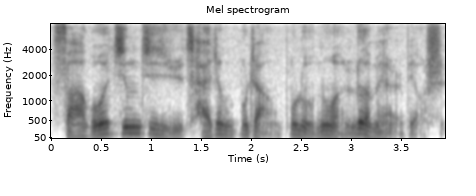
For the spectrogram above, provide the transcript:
法国经济与财政部长布鲁诺·勒梅尔表示，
